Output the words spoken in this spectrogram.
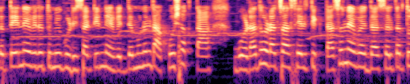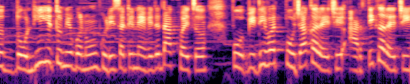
तर ते नैवेद्य तुम्ही गुढीसाठी नैवेद्य म्हणून दाखवू शकता. गोडाधोडाचं असेल तिखटाचं नैवेद्य असेल तर तो दोन्हीही तुम्ही बनवून गुढीसाठी नैवेद्य दाखवायचं. पू विधिवत पूजा करायची आरती करायची.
